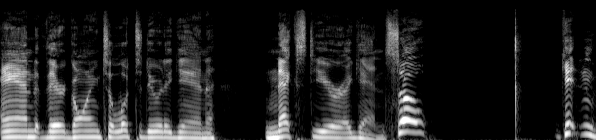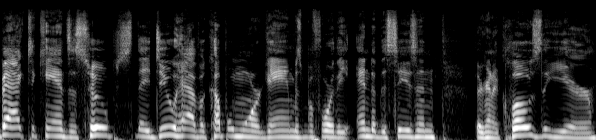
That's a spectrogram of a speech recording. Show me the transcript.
And they're going to look to do it again next year again. So getting back to Kansas hoops, they do have a couple more games before the end of the season. They're going to close the year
